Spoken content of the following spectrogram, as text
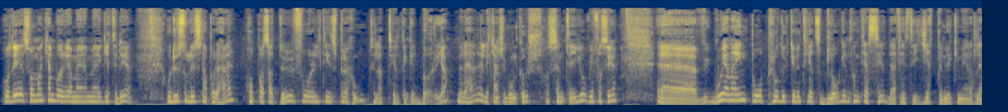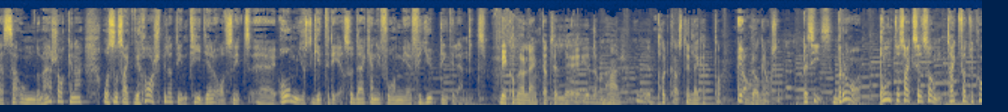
Och det är så man kan börja med, med GTD. Och du som lyssnar på det här, hoppas att du får lite inspiration till att helt enkelt börja med det här. Eller kanske gå en kurs hos Centigo, vi får se. Eh, gå gärna in på produktivitetsbloggen.se. Där finns det jättemycket mer att läsa om de här sakerna. Och som sagt, vi har spelat in tidigare avsnitt eh, om just GTD. Så där kan ni få mer fördjupning till ämnet. Vi kommer att länka till det i de här eh, podcastinlägget på Ja. bloggen också. Precis. Bra! Pontus Axelsson, tack för att du kom.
